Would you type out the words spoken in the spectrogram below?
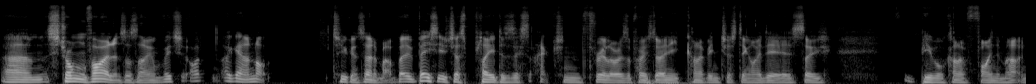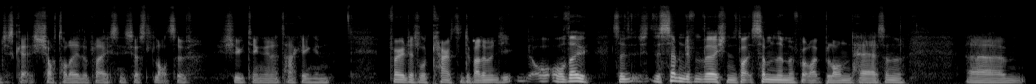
um, strong violence or something, which I, again I'm not too concerned about. But it basically was just played as this action thriller as opposed to any kind of interesting ideas. So people kind of find them out and just get shot all over the place. It's just lots of shooting and attacking and very little character development. Although, so there's seven different versions. Like some of them have got like blonde hair, some of them, um,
